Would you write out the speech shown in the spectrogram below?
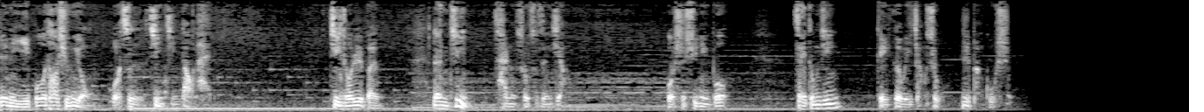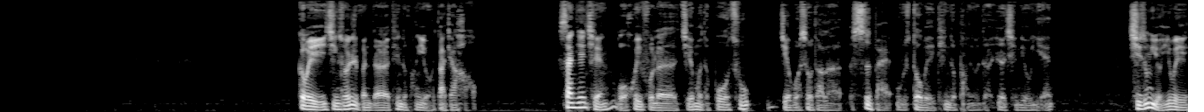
任你波涛汹涌，我自静静到来。静说日本，冷静才能说出真相。我是徐宁波，在东京给各位讲述日本故事。各位静说日本的听众朋友，大家好。三天前我恢复了节目的播出，结果收到了四百五十多位听众朋友的热情留言，其中有一位。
